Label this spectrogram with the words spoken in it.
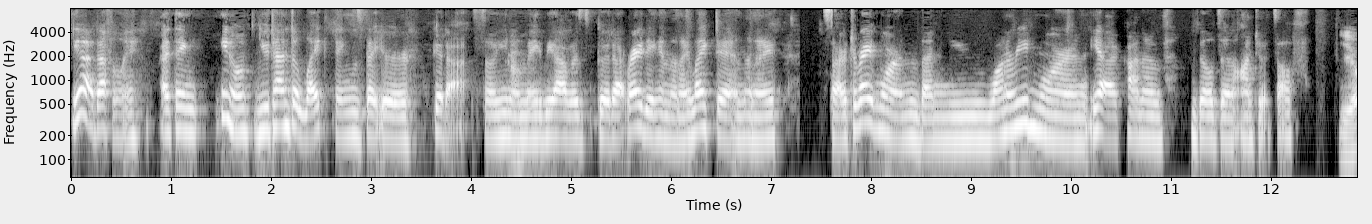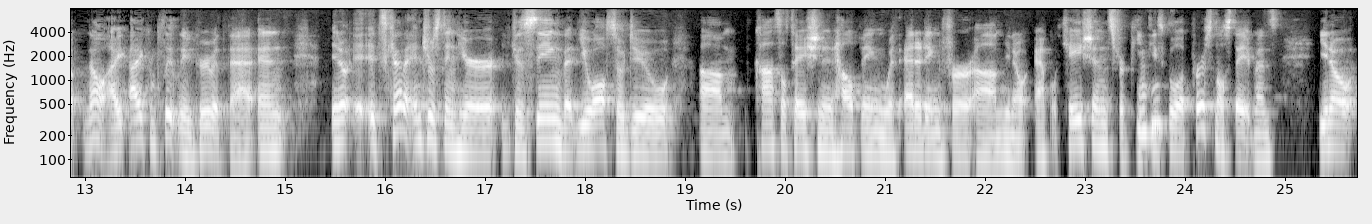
Yeah definitely. I think you know you tend to like things that you're good at. So you know maybe i was good at writing and then i liked it and then i started to write more and then you want to read more and yeah it kind of builds in onto itself. Yep. No i, I completely agree with that. And you know it's kind of interesting here because seeing that you also do um, consultation and helping with editing for um, you know applications for PT mm-hmm. school or personal statements. You know,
